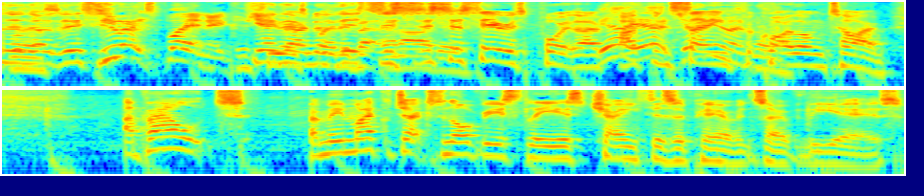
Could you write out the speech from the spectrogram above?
no, no, no. this- you explain it because yeah, you no, no, this, this, this is a serious point I've, Yeah, I've yeah, been saying for quite a long time. About, I mean, Michael Jackson obviously has changed his appearance over the years.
